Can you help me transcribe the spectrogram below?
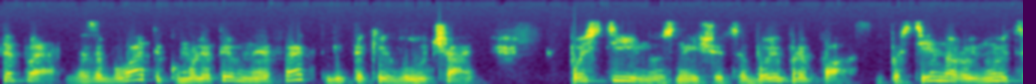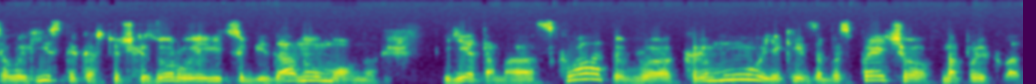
Тепер не забувайте кумулятивний ефект від таких влучань. Постійно знищуються боєприпаси, постійно руйнується логістика з точки зору, уявіть собі, да? ну умовно, є там е, склад в Криму, який забезпечував, наприклад,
